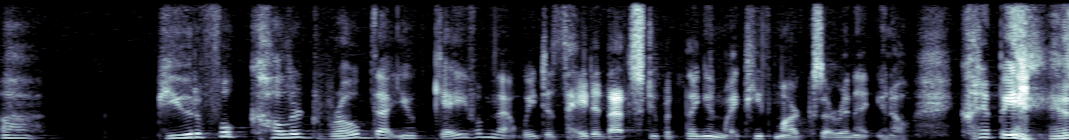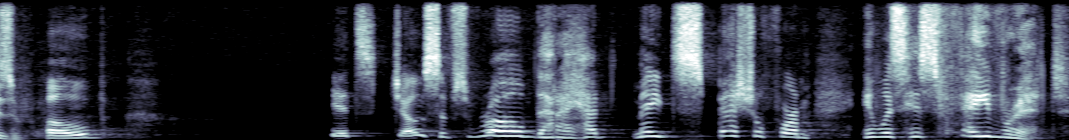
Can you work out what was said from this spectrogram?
uh, beautiful colored robe that you gave him that we just hated that stupid thing and my teeth marks are in it, you know. Could it be his robe? It's Joseph's robe that I had made special for him. It was his favorite.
